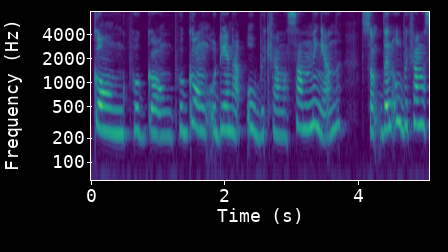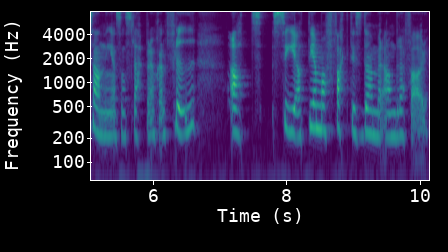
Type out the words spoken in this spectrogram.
gång på gång på gång och det är den här obekväma sanningen, som, den obekväma sanningen som släpper en själv fri, att se att det man faktiskt dömer andra för,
